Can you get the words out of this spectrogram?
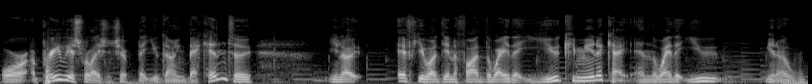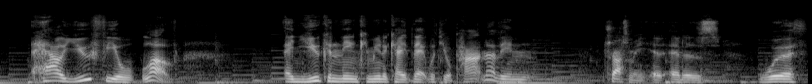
or a previous relationship that you're going back into you know, if you identified the way that you communicate and the way that you, you know, how you feel love, and you can then communicate that with your partner, then trust me, it, it is worth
